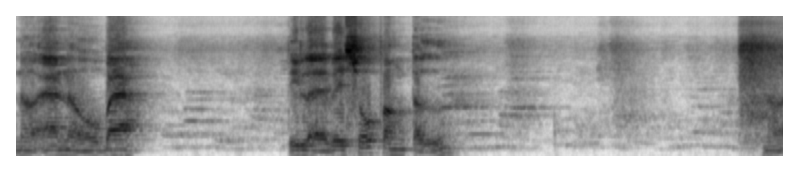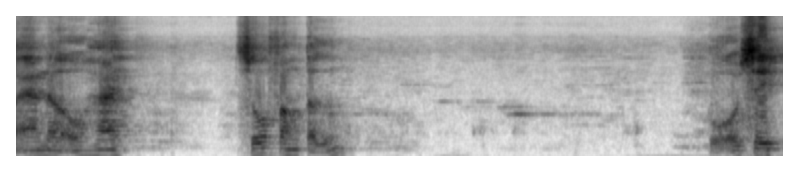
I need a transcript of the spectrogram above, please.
NaNO3 tỷ lệ về số phân tử NaNO2 số phân tử của oxy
